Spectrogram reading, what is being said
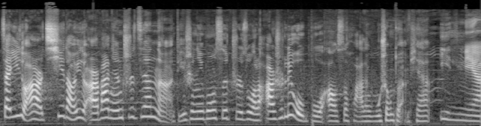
在一九二七到一九二八年之间呢，迪士尼公司制作了二十六部奥斯华的无声短片。一年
